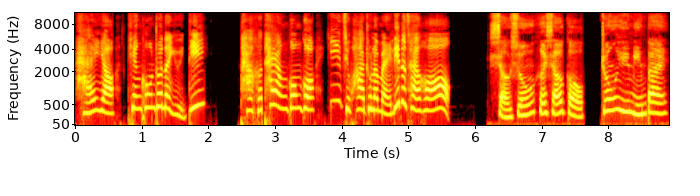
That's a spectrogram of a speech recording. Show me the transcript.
还有天空中的雨滴，它和太阳公公一起画出了美丽的彩虹。小熊和小狗终于明白。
